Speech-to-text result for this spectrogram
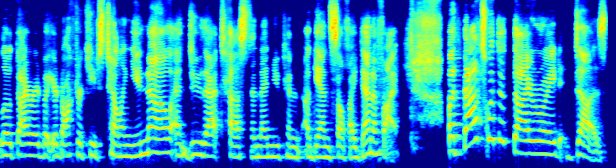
low thyroid, but your doctor keeps telling you no, and do that test, and then you can again self identify. But that's what the thyroid does.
